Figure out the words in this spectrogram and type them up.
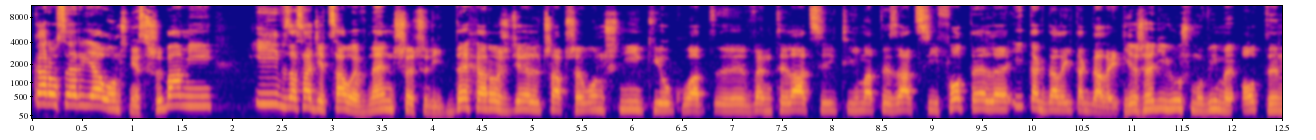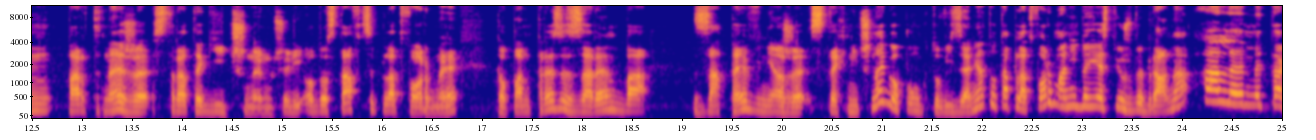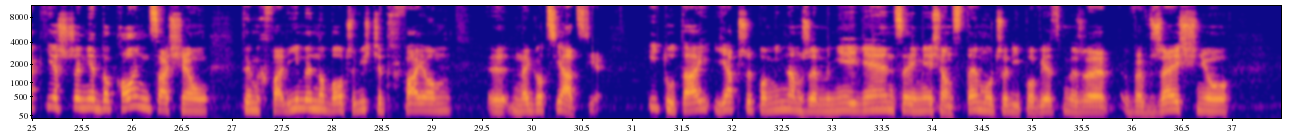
karoseria łącznie z szybami i w zasadzie całe wnętrze, czyli decha rozdzielcza, przełączniki, układ y, wentylacji, klimatyzacji, fotele i tak tak. Jeżeli już mówimy o tym partnerze strategicznym, czyli o dostawcy platformy, to pan prezes Zaręba zapewnia, że z technicznego punktu widzenia to ta platforma niby jest już wybrana, ale my tak jeszcze nie do końca się tym chwalimy, no bo oczywiście trwają y, negocjacje. I tutaj ja przypominam, że mniej więcej miesiąc temu, czyli powiedzmy, że we wrześniu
